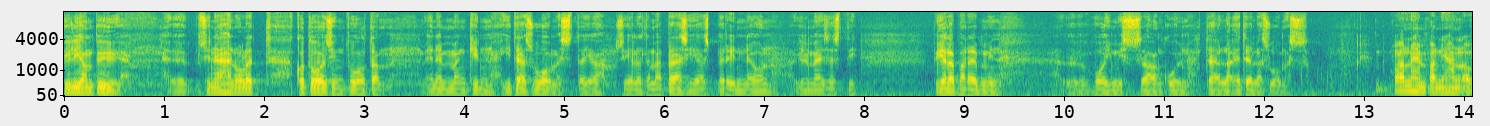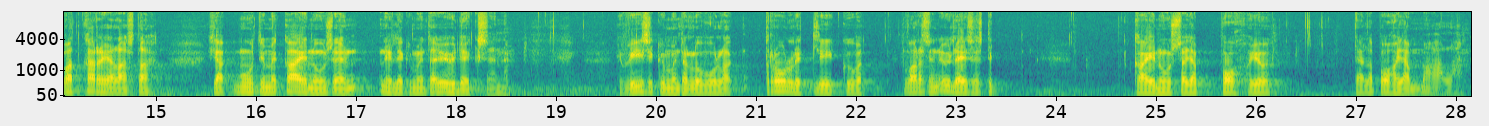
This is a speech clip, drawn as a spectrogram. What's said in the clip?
William Pyy, sinähän olet kotoisin tuolta enemmänkin Itä-Suomesta ja siellä tämä pääsiäisperinne on ilmeisesti vielä paremmin voimissaan kuin täällä Etelä-Suomessa. Vanhempanihan ovat Karjalasta ja muutimme Kainuuseen 49. 50-luvulla trollit liikkuivat varsin yleisesti Kainuussa ja Pohjo, täällä Pohjanmaalla.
